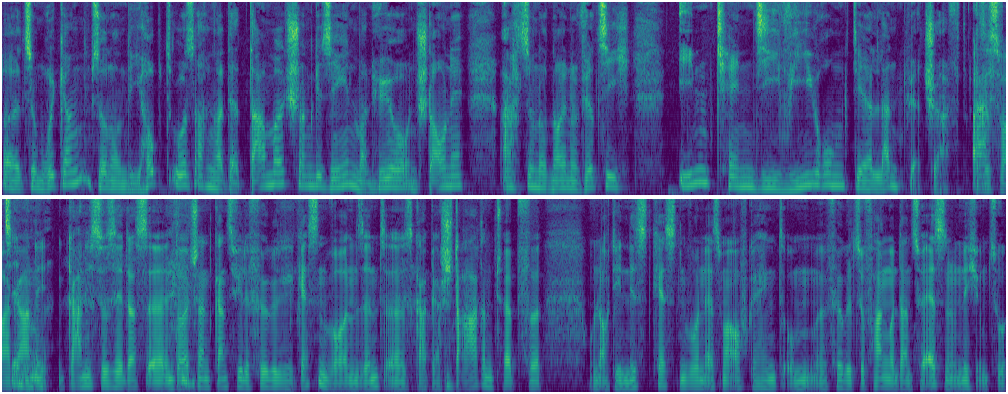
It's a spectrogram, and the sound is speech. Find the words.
äh, zum Rückgang, sondern die Hauptursachen hat er damals schon gesehen. Man höre und staune. 1849 Intensivierung der Landwirtschaft. Also es war gar nicht, gar nicht so sehr, dass äh, in Deutschland ganz viele Vögel gegessen worden sind. Äh, es gab ja Starentöpfe und auch die Nistkästen wurden erstmal aufgehängt, um äh, Vögel zu fangen und dann zu essen und nicht um zu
